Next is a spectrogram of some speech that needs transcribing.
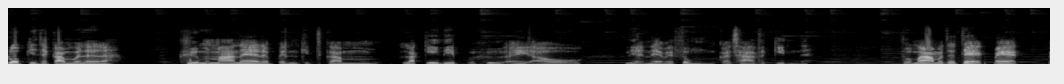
รวบกิจกรรมไว้เลยนะ คือมันมาแน่เลยเป็นกิจกรรมลัคกี้ดิฟก็คือไอเอาเหรียญเนี่ยไปสุ่มกระชาสกินเนี่ยส่วนมากมันจะแจกแปดแป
